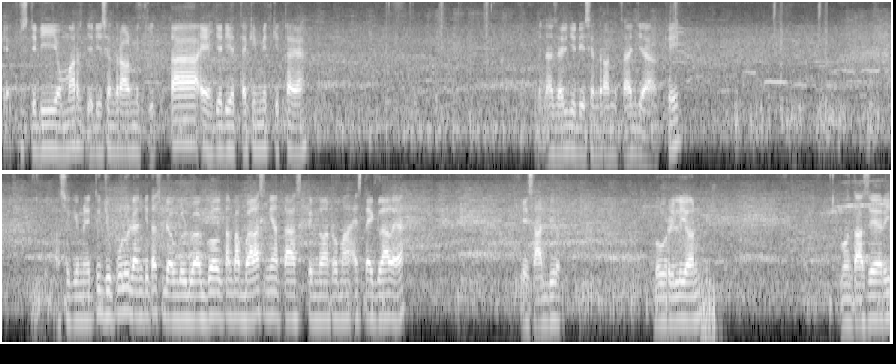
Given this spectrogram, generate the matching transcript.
Oke, terus jadi Omar jadi central mid kita eh jadi attacking mid kita ya Azari jadi central mid saja oke okay. Masuk menit 70 dan kita sudah unggul 2 gol tanpa balas ini atas tim tuan rumah Esteglal ya. Oke, Sadil. Baurilion. Montazeri.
